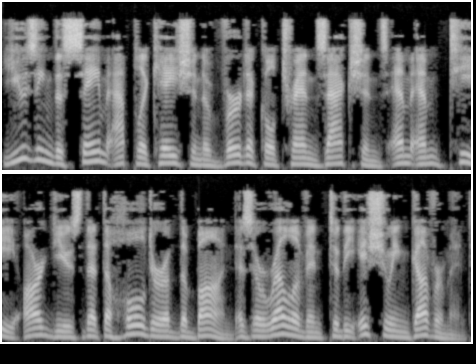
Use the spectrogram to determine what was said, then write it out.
Using the same application of vertical transactions MMT argues that the holder of the bond is irrelevant to the issuing government.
